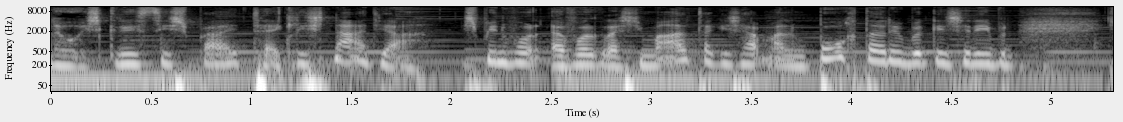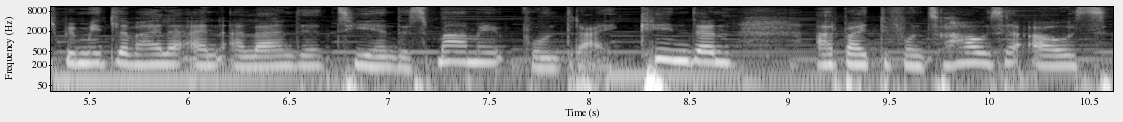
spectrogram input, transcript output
Hallo, ich grüße dich bei täglich Nadja. Ich bin von erfolgreich im Alltag. Ich habe mal ein Buch darüber geschrieben. Ich bin mittlerweile ein alleinerziehendes Mami von drei Kindern, arbeite von zu Hause aus.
